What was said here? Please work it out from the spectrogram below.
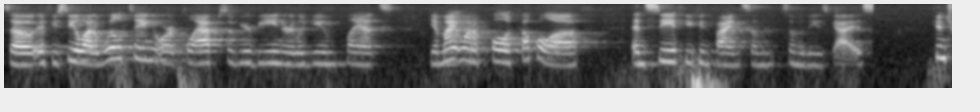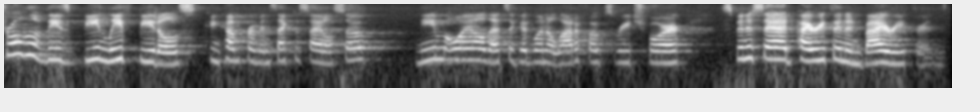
So if you see a lot of wilting or collapse of your bean or legume plants, you might want to pull a couple off and see if you can find some, some of these guys. Control of these bean leaf beetles can come from insecticidal soap, neem oil, that's a good one a lot of folks reach for, spinosad, pyrethrin, and birethrins.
